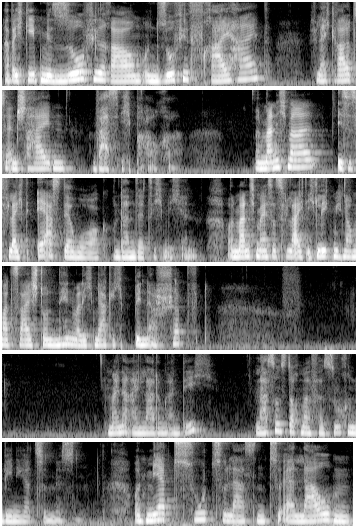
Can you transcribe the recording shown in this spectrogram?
aber ich gebe mir so viel Raum und so viel Freiheit, vielleicht gerade zu entscheiden, was ich brauche. Und manchmal ist es vielleicht erst der Walk und dann setze ich mich hin. Und manchmal ist es vielleicht, ich lege mich noch mal zwei Stunden hin, weil ich merke, ich bin erschöpft. Meine Einladung an dich, lass uns doch mal versuchen, weniger zu müssen und mehr zuzulassen, zu erlauben,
